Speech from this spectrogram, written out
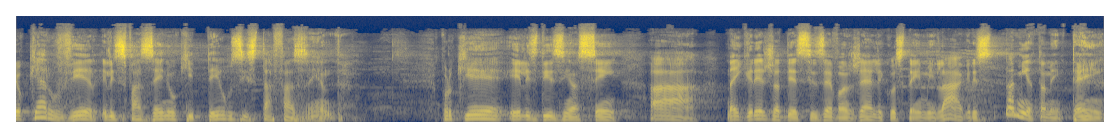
eu quero ver eles fazerem o que Deus está fazendo. Porque eles dizem assim: ah, na igreja desses evangélicos tem milagres, na minha também tem.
